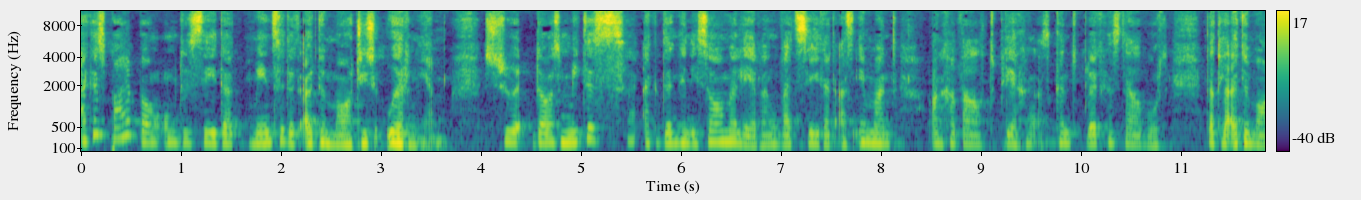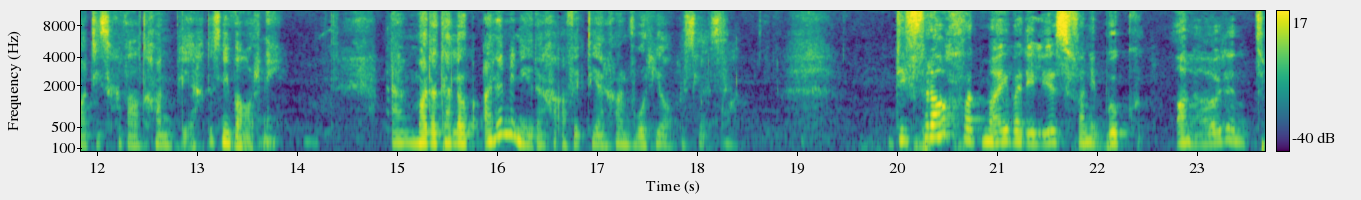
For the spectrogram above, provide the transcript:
Ek is baie bang om te sê dat mense dit outomaties oorneem. So daar's mites ek dink in die samelewing wat sê dat as iemand aan geweldpleging as kind blootgestel word, dat hulle outomaties geweld gaan pleeg. Dis nie waar nie. Um, maar dat hulle op ander maniere geaffekteer gaan word, ja, beslis. Die vraag wat my by die lees van die boek aanhoudend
